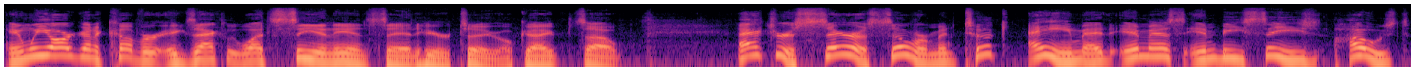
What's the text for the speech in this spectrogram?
And we are going to cover exactly what CNN said here, too, okay? So, actress Sarah Silverman took aim at MSNBC's host,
